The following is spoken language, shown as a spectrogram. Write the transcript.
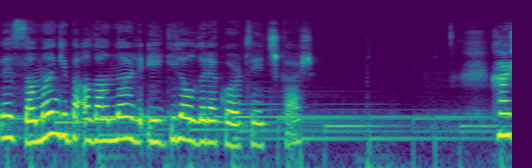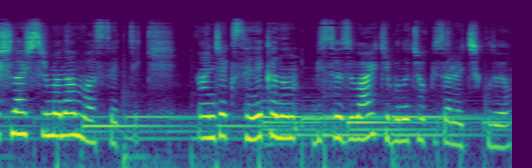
ve zaman gibi alanlarla ilgili olarak ortaya çıkar. Karşılaştırmadan bahsettik. Ancak Seneca'nın bir sözü var ki bunu çok güzel açıklıyor.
